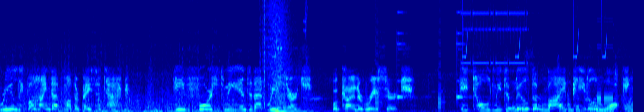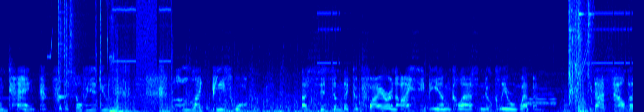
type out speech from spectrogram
really behind that Mother Base attack. He forced me into that research. What kind of research? He told me to build a bipedal walking tank for the Soviet Union. Like Peace Walker. A system that could fire an ICBM-class nuclear weapon. That's how the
